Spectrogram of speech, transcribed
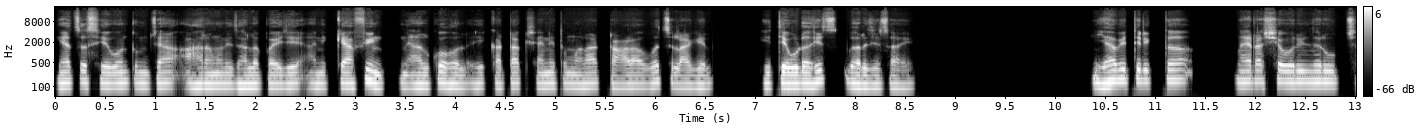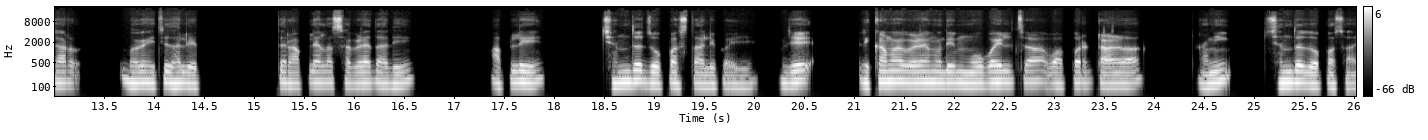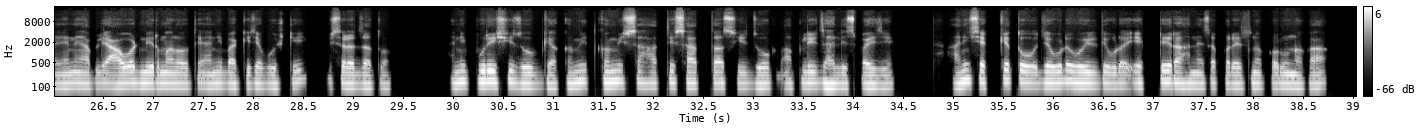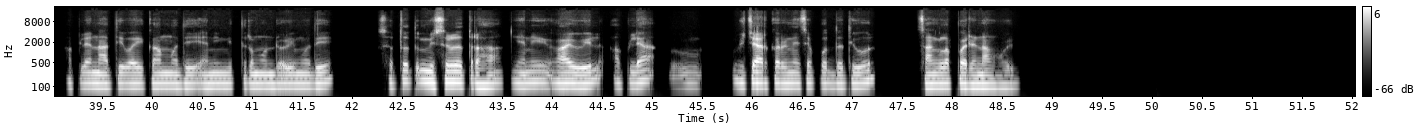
याचं सेवन तुमच्या आहारामध्ये झालं पाहिजे आणि कॅफिन आणि अल्कोहोल हे कटाक्षाने तुम्हाला टाळावंच लागेल. हे तेवढंहीच गरजेचं आहे. या व्यतिरिक्त नैराश्यावरील जर उपचार बघायचे झालेत, तर आपल्याला सगळ्यात आधी आपले छंद जोपासता आले पाहिजे. म्हणजे रिकाम्या वेळेमध्ये मोबाईलचा वापर टाळला आणि छंद जोपासा. याने आपली आवड निर्माण होते आणि बाकीच्या गोष्टी विसरत जातो. आणि पुरेशी झोप घ्या. कमीत कमी सहा ते सात तास ही झोप आपली झालीच पाहिजे. आणि शक्यतो जेवढं होईल तेवढं एकटे राहण्याचा प्रयत्न करू नका. आपल्या नातेवाईकांमध्ये आणि मित्रमंडळीमध्ये सतत मिसळत राहा. याने काय होईल आपल्या विचार करण्याच्या पद्धतीवर चांगला परिणाम होईल.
